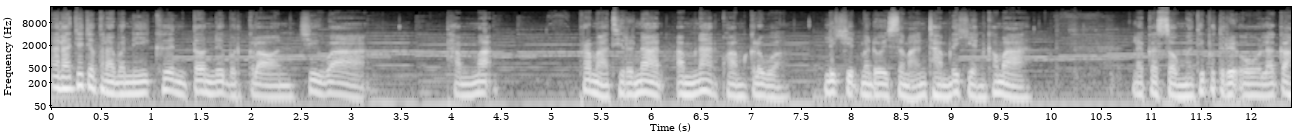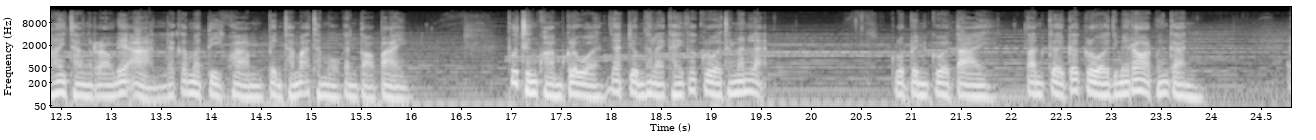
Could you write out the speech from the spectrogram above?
อาจารย์จ้าจำทลายวันนี้ขึ้นต้นด้วยบทกลอนชื่อว่า ธรรมะ พระมหาธีรนาถอำนาจความกลัว ลิขิตมาโดยสมานธรรมได้เขียนเข้ามา แล้วก็ส่งมาที่พุทธเรโอ แล้วก็ให้ทางเราได้อ่าน แล้วก็มาตีความเป็นธรรมะธรรมโมกันต่อไป พูดถึงความกลัวญาติโยมทั้งหลายใครก็กลัวทั้งนั้นแหละ กลัวเป็นกลัวตาย ตอนเกิดก็กลัวจะไม่รอดเหมือนกัน ไอ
